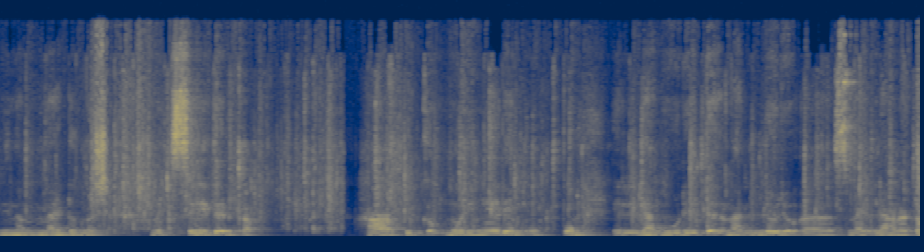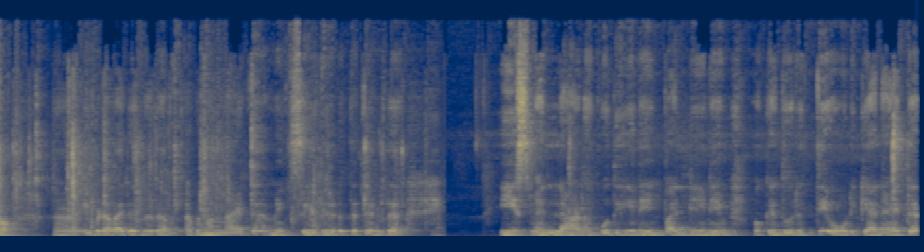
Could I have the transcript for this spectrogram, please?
ഇനി നന്നായിട്ടൊന്ന് മിക്സ് ചെയ്ത് എടുക്കാം. ഹാർപ്പിക്കും മുരിങ്ങയിലയും ഉപ്പും എല്ലാം കൂടിയിട്ട് നല്ലൊരു സ്മെല്ലാണ് കേട്ടോ ഇവിടെ വരുന്നത്. അപ്പോൾ നന്നായിട്ട് മിക്സ് ചെയ്ത് എടുത്തിട്ടുണ്ട്. ഈ സ്മെല്ലാണ് കൊതുകിനെയും പല്ലിനെയും ഒക്കെ തുരുത്തി ഓടിക്കാനായിട്ട്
